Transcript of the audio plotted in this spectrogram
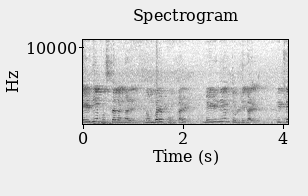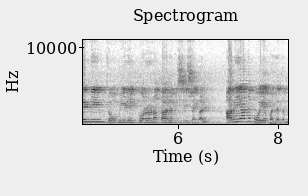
എഴുതിയ പുസ്തകങ്ങൾ നൊമ്പരപ്പൂക്കൾ മെഴുനീർ തുള്ളികൾ കിട്ടന്റെയും ടോമിയുടെയും കൊറോണ കാല വിശേഷങ്ങൾ അറിയാതെ പോയ പലതും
